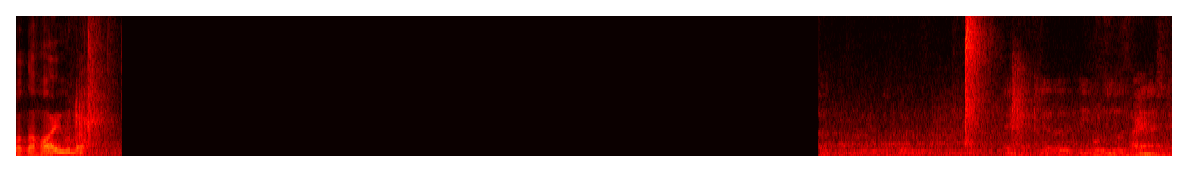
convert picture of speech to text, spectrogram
কথা হয় এগুলা এই না, এটা তো এই পর্যন্ত সাইন আসে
